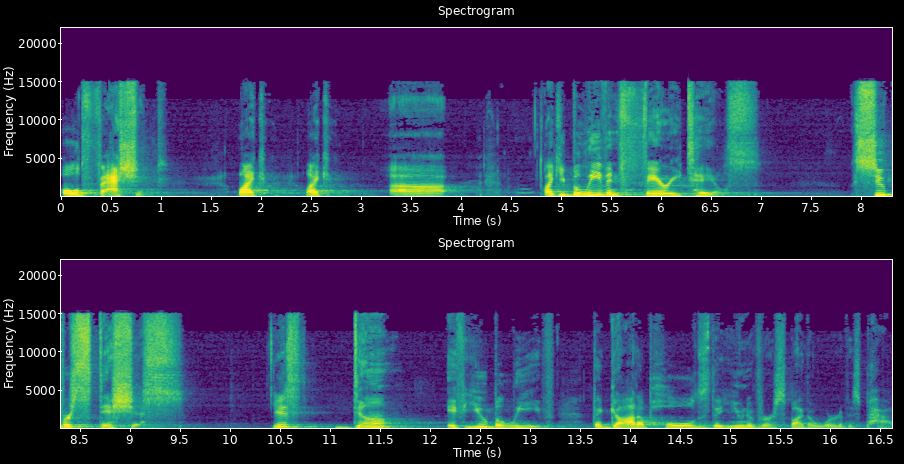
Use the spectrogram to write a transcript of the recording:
old fashioned, like, like, uh, like you believe in fairy tales, superstitious. You're just dumb if you believe that God upholds the universe by the word of his power.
